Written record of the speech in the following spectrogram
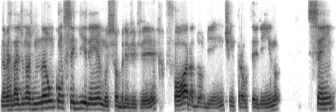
na verdade, nós não conseguiremos sobreviver fora do ambiente intrauterino sem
